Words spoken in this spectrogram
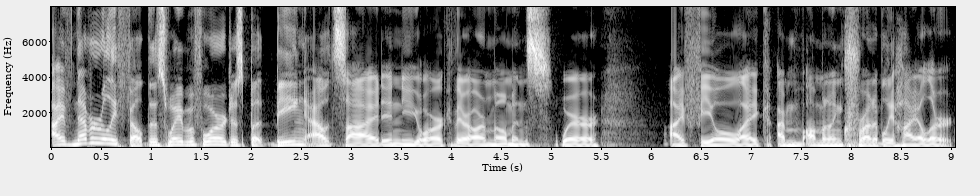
I've never really felt this way before, just but being outside in New York, there are moments where I feel like I'm I'm an incredibly high alert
